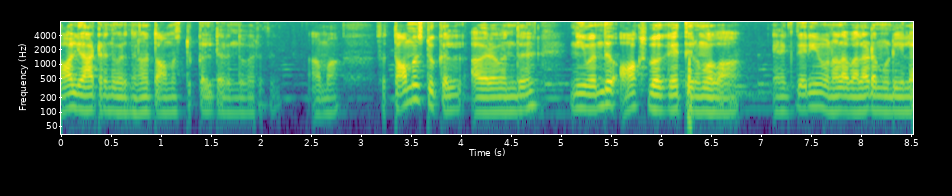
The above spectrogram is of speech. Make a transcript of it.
கால் யார்கிட்டருந்து வருதுன்னா தாமஸ் டுக்கல்கிட்ட இருந்து வருது. ஆமாம் ஸோ தாமஸ் டுக்கல் அவரை வந்து நீ வந்து ஆக்ஸ்பர்க்கே திரும்ப வா. எனக்கு தெரியும் உன்னால் விளாட முடியல.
